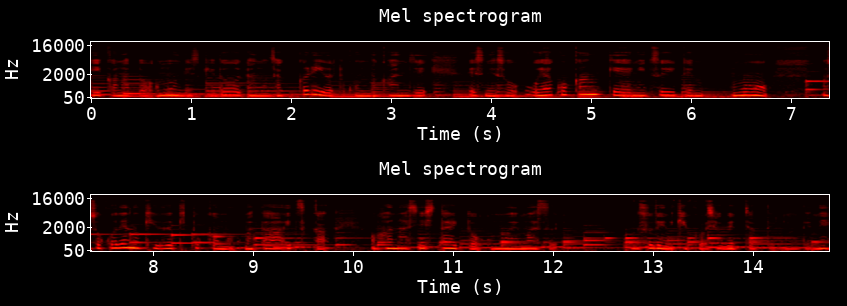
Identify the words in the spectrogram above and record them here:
いいかなとは思うんですけどあのざっくり言うとこんな感じですね。そう親子関係についても、まあ、そこでの気づきとかもまたいつかお話ししたいと思います。もうすでに結構喋っちゃってるのでね。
